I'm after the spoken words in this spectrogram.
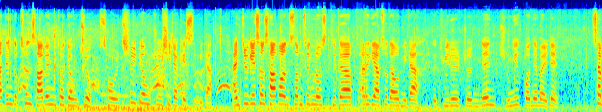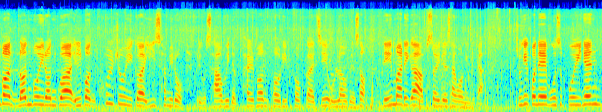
4등급 1400m 경주 서울 7경주 시작했습니다. 안쪽에서 4번 썸생 로스트가 빠르게 앞서 나옵니다. 그 뒤를 쫓는 중위권의 말들 3번 런보이런과 1번 콜조이가 2, 3위로 그리고 4위는 8번 더 리퍼까지 올라오면서 4마리가 앞서 있는 상황입니다. 중위권의 모습 보이는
